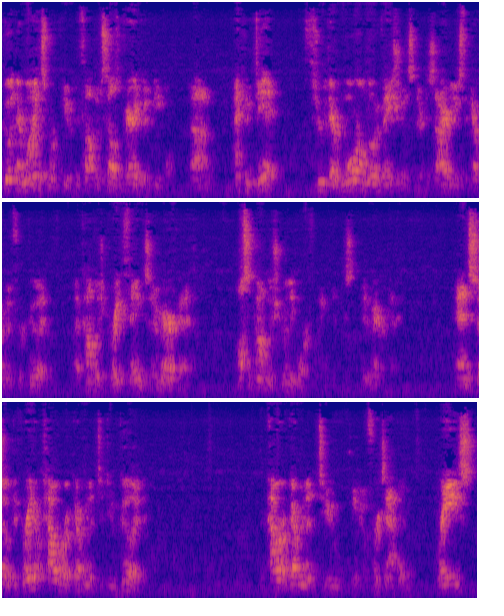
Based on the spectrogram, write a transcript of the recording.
who in their minds were, who thought themselves very good people, um, and who did, through their moral motivations, their desire to use the government for good, accomplish great things in America, also accomplished really horrifying things in America. And so the greater power of government to do good, the power of government to, you know, for example, raise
